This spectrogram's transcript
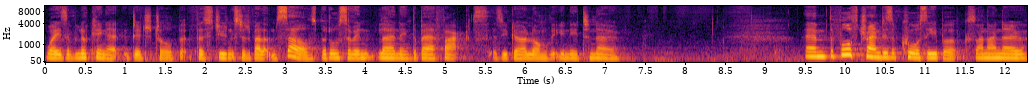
ways of looking at digital, but for students to develop themselves, but also in learning the bare facts as you go along that you need to know. Um, the fourth trend is, of course, ebooks, and I know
